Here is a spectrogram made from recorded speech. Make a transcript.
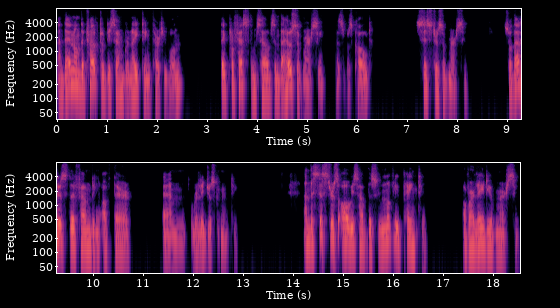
And then on the 12th of December in 1831, they professed themselves in the House of Mercy, as it was called, Sisters of Mercy. So that is the founding of their um, religious community. And the sisters always have this lovely painting of Our Lady of Mercy,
